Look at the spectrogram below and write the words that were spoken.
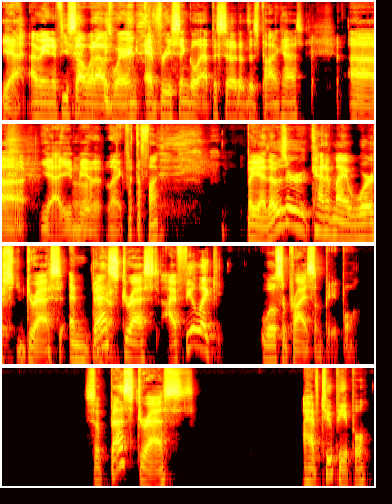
Yeah. I mean, if you saw what I was wearing every single episode of this podcast, uh, yeah, you'd be Uh. like, what the fuck? But yeah, those are kind of my worst dress and best dressed. I feel like will surprise some people. So best dressed, I have two people.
